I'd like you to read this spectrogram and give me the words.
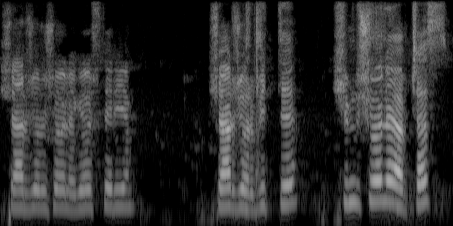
Şarjörü şöyle göstereyim. Şarjör bitti. Şimdi şöyle yapacağız.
